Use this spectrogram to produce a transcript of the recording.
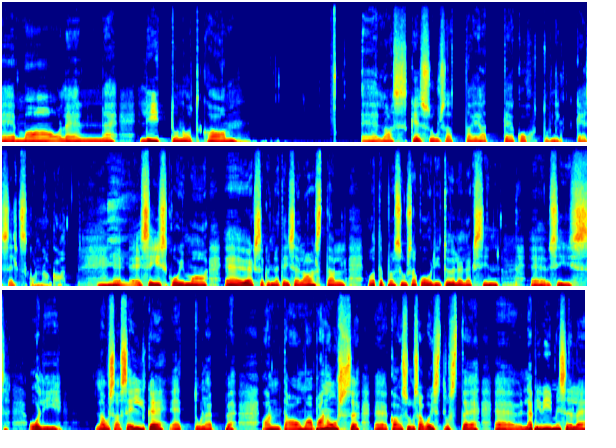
Äh, ma olen liitunud ka äh, laskesuusatajate kohtunike seltskonnaga. E, siis, kui ma e, üheksakümne teisel aastal Otepää suusakooli tööle läksin, e, siis oli lausa selge, et tuleb anda oma panus eh, ka suusavõistluste eh, läbiviimisele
